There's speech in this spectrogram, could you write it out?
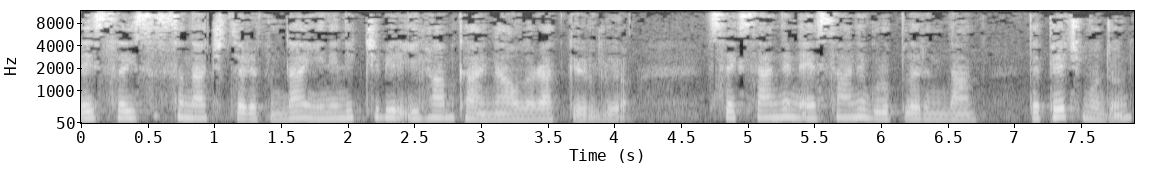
ve sayısız sanatçı tarafından yenilikçi bir ilham kaynağı olarak görülüyor. 80'lerin efsane gruplarından Depeche Mode'un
